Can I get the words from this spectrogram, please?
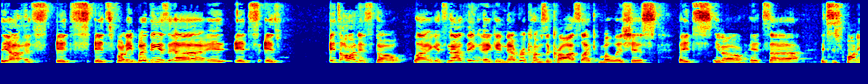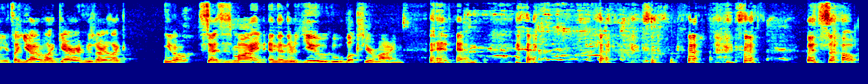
yeah. It's it's it's funny, but the thing is, uh, it, it's it's it's honest though. Like it's nothing. Like it never comes across like malicious. It's you know, it's uh, it's just funny. It's like you have like Garrett, who's very like, you know, says his mind, and then there's you who looks your mind. and and so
